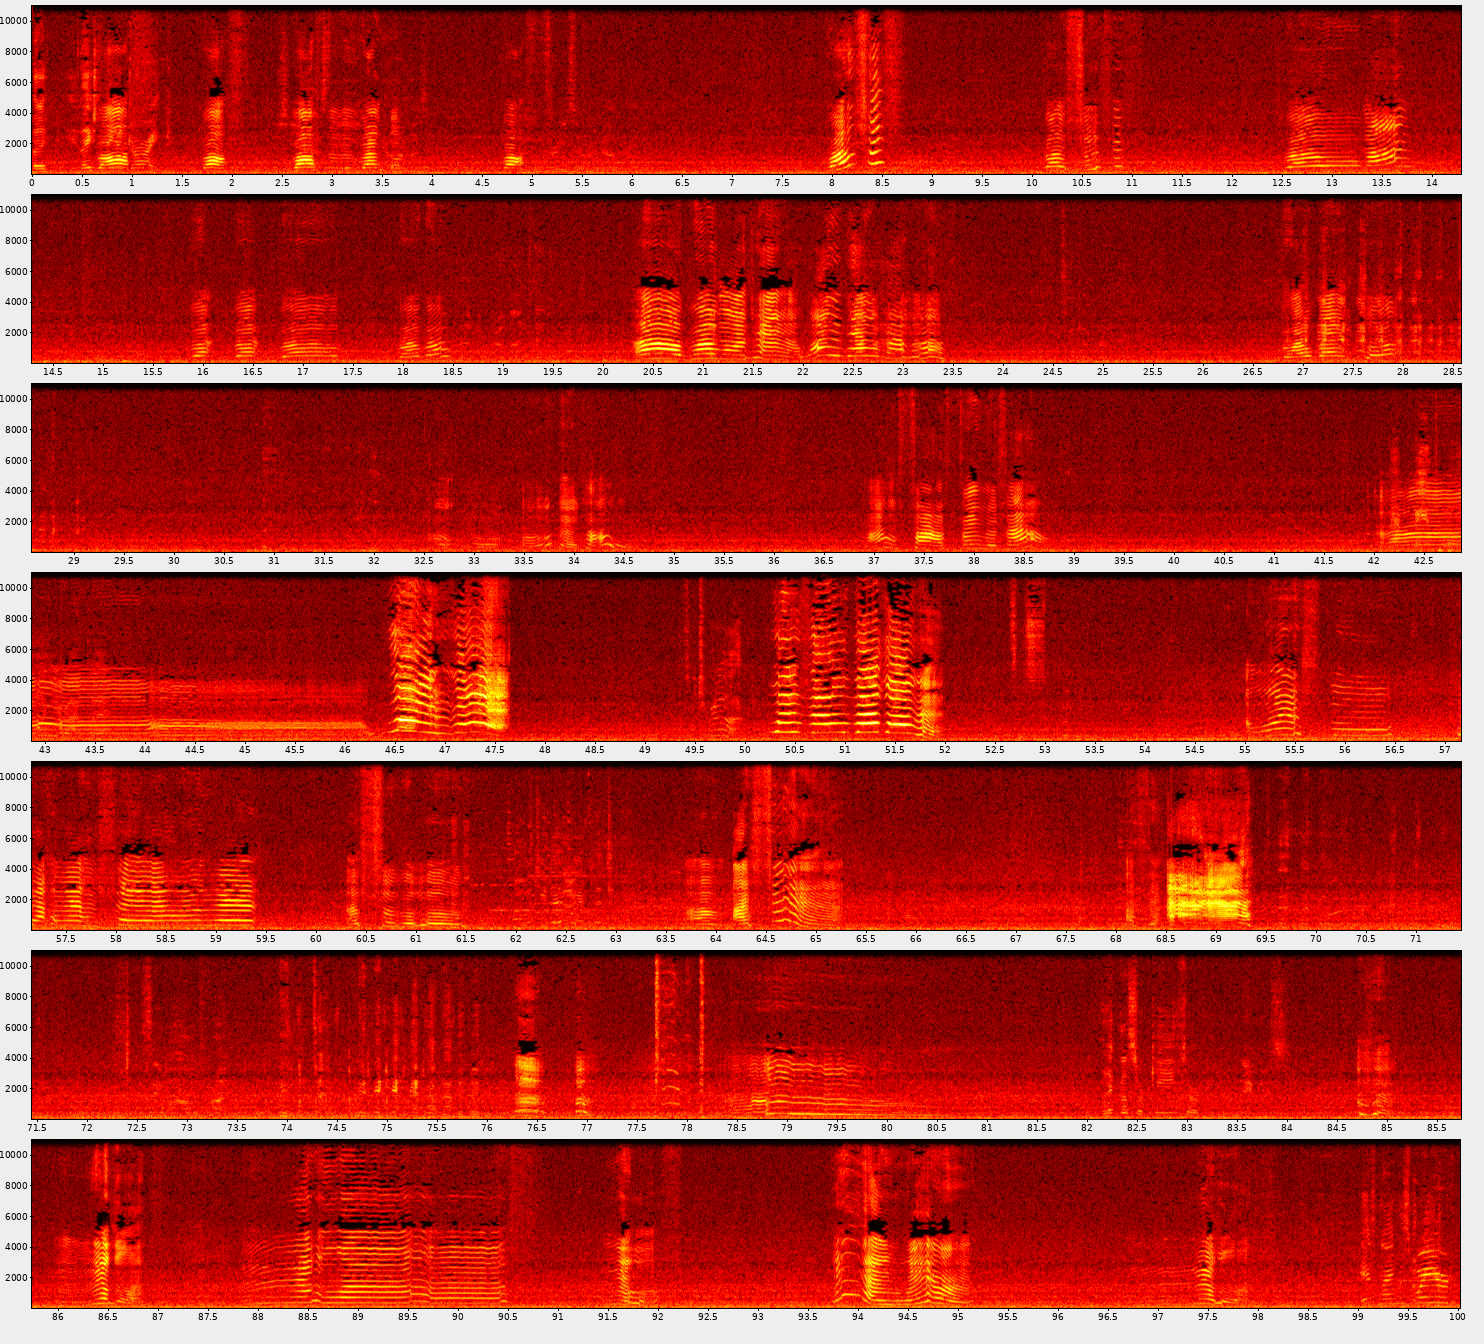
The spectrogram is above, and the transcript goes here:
but at least Broth. you drink. broth? Drinking. Broth. Roses? Roses? Romine? Bro, bro, bro, bro, bro? Oh, bro, Montana. Why are you telling my stuff? Bro, bank tour? Oh, oh, okay, cold. I don't five fingers out. That man's blowing on you Uh, What is that? It's a truck. What is that on the back of it? I want a spoon so I can make a sail on it. Super. Um, I it. I see. Ah! See why I was right. Nicholas or Keys or Nicholas. Nicholas. Nicholas. His name's weird. Nicholas. his name is weird.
